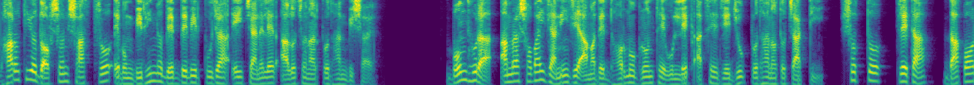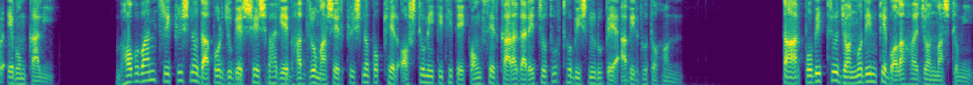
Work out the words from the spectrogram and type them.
ভারতীয় দর্শন শাস্ত্র এবং বিভিন্ন দেবদেবীর পূজা এই চ্যানেলের আলোচনার প্রধান বিষয়। বন্ধুরা, আমরা সবাই জানি যে আমাদের ধর্মগ্রন্থে উল্লেখ আছে যে যুগ প্রধানত চারটি, সত্য, ত্রেতা, দাপর এবং কালী। ভগবান শ্রীকৃষ্ণ দাপর যুগের শেষ ভাগে ভাদ্র মাসের কৃষ্ণপক্ষের অষ্টমী তিথিতে কংসের কারাগারে চতুর্থ বিষ্ণুরূপে আবির্ভূত হন। তাঁর পবিত্র জন্মদিনকে বলা হয় জন্মাষ্টমী।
